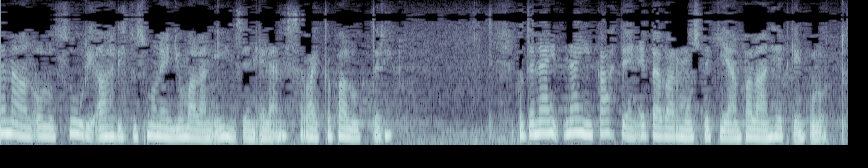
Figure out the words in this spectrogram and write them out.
Tämä on ollut suuri ahdistus monen Jumalan ihmisen elämässä, vaikka palutteri. Mutta näihin kahteen epävarmuustekijään palaan hetken kuluttua.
